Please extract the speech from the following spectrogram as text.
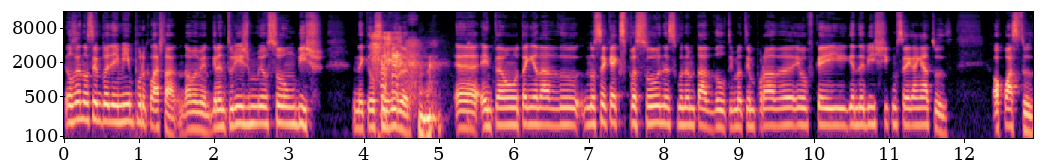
Eles andam sempre de olho em mim porque lá está, novamente, Gran Turismo eu sou um bicho naquele servidor. uh, então tenho andado, não sei o que é que se passou na segunda metade da última temporada, eu fiquei ganda bicho e comecei a ganhar tudo. Ou quase tudo.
